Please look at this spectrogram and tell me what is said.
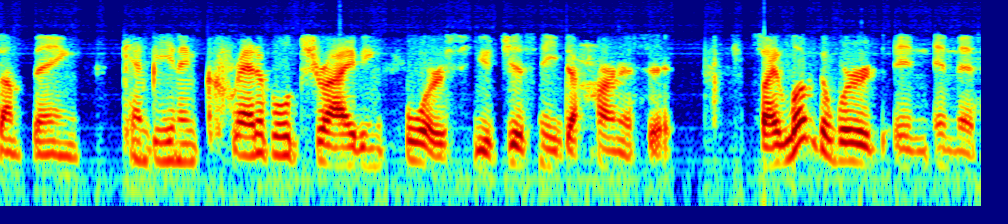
something can be an incredible driving force. You just need to harness it. So I love the word in, in this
